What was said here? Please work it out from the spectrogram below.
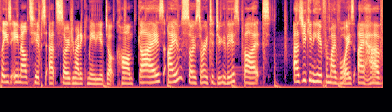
please email tips at sodramaticmedia.com. Guys, I am so sorry to do this, but as you can hear from my voice, I have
